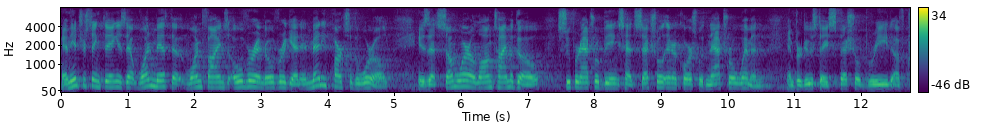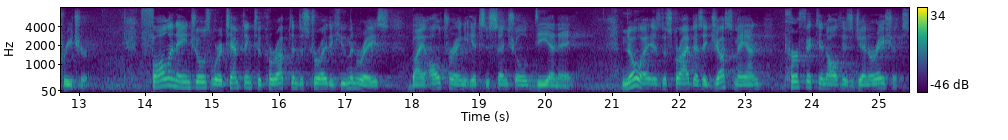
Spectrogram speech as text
And the interesting thing is that one myth that one finds over and over again in many parts of the world is that somewhere a long time ago, supernatural beings had sexual intercourse with natural women and produced a special breed of creature. Fallen angels were attempting to corrupt and destroy the human race by altering its essential DNA. Noah is described as a just man, perfect in all his generations.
